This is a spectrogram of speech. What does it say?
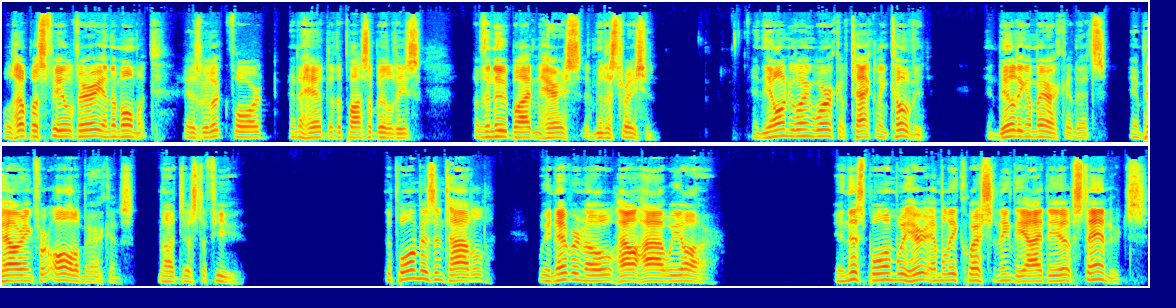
will help us feel very in the moment as we look forward and ahead to the possibilities of the new Biden Harris administration and the ongoing work of tackling COVID and building America that's empowering for all Americans, not just a few. The poem is entitled, We Never Know How High We Are. In this poem, we hear Emily questioning the idea of standards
